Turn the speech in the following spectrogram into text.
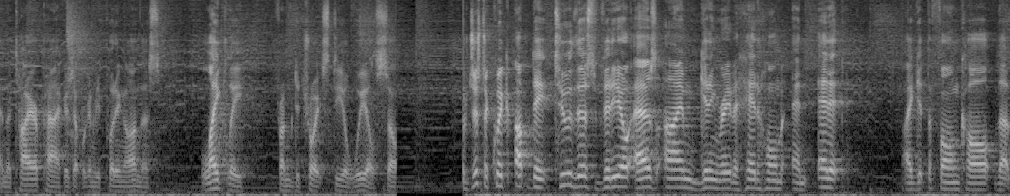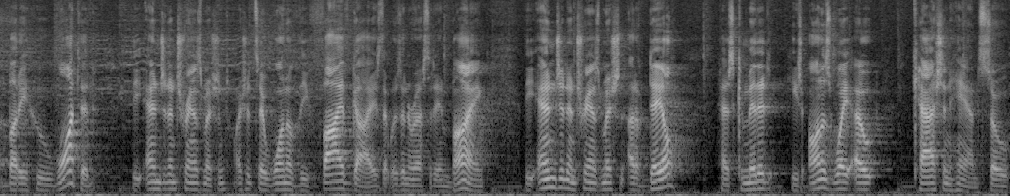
and the tire package that we're going to be putting on this. Likely from Detroit Steel Wheels. So just a quick update to this video as I'm getting ready to head home and edit. I get the phone call that buddy who wanted the engine and transmission, I should say one of the five guys that was interested in buying the engine and transmission out of Dale has committed. He's on his way out, cash in hand. So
